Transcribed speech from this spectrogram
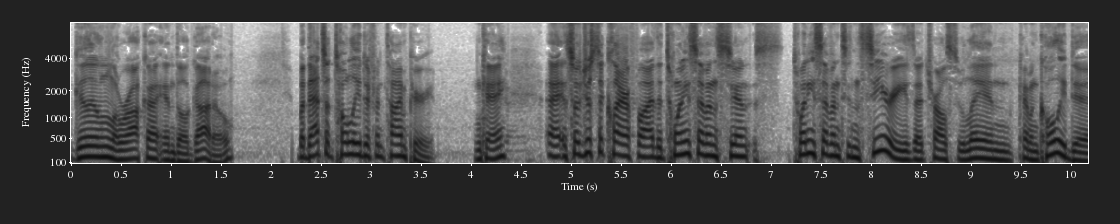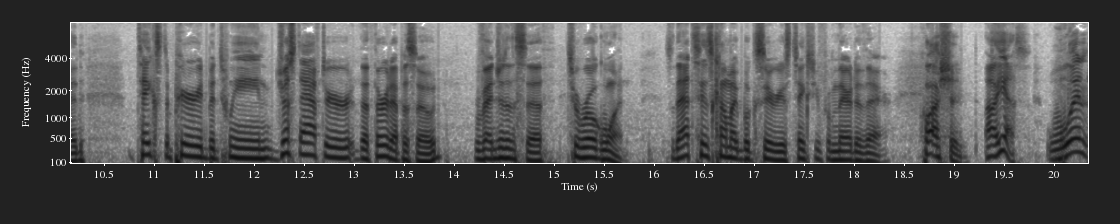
Gillian Larroca and Delgado, but that's a totally different time period. Okay, uh, so just to clarify, the 27 se- 2017 series that Charles Soule and Kevin Coley did takes the period between just after the third episode, Revenge of the Sith, to Rogue One. So that's his comic book series. Takes you from there to there. Question: Uh, yes. When?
